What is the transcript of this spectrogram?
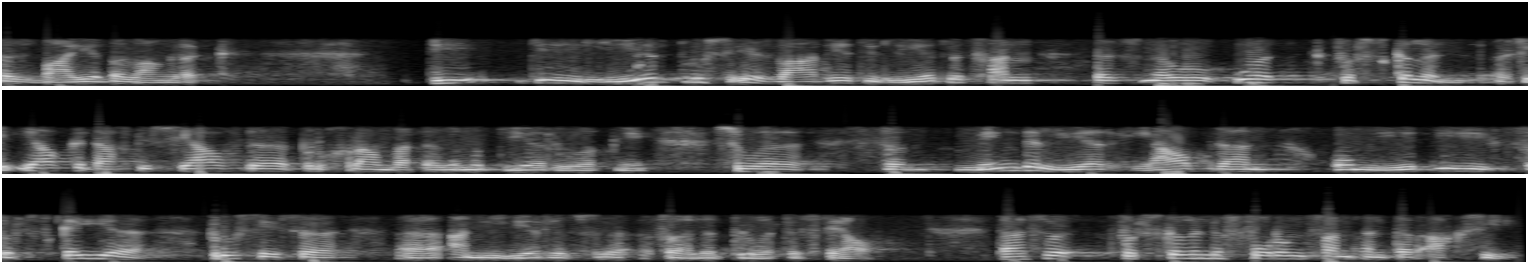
is baie belangrik die die leerproses waardeur die leerders gaan is nou ook verskillend. Dit is elke dag dieselfde program wat hulle moet deurloop nie. So vir mengde leer help dan om hierdie verskeie prosesse uh, aan die leerders uh, vir hulle bloot te stel. Daar's verskillende vorms van interaksie.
